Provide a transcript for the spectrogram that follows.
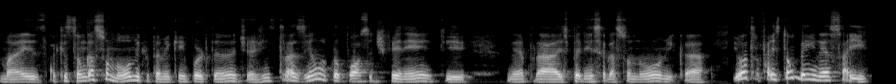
mas a questão gastronômica também que é importante, a gente trazer uma proposta diferente, né, para a experiência gastronômica. E outra faz tão bem, né, sair.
